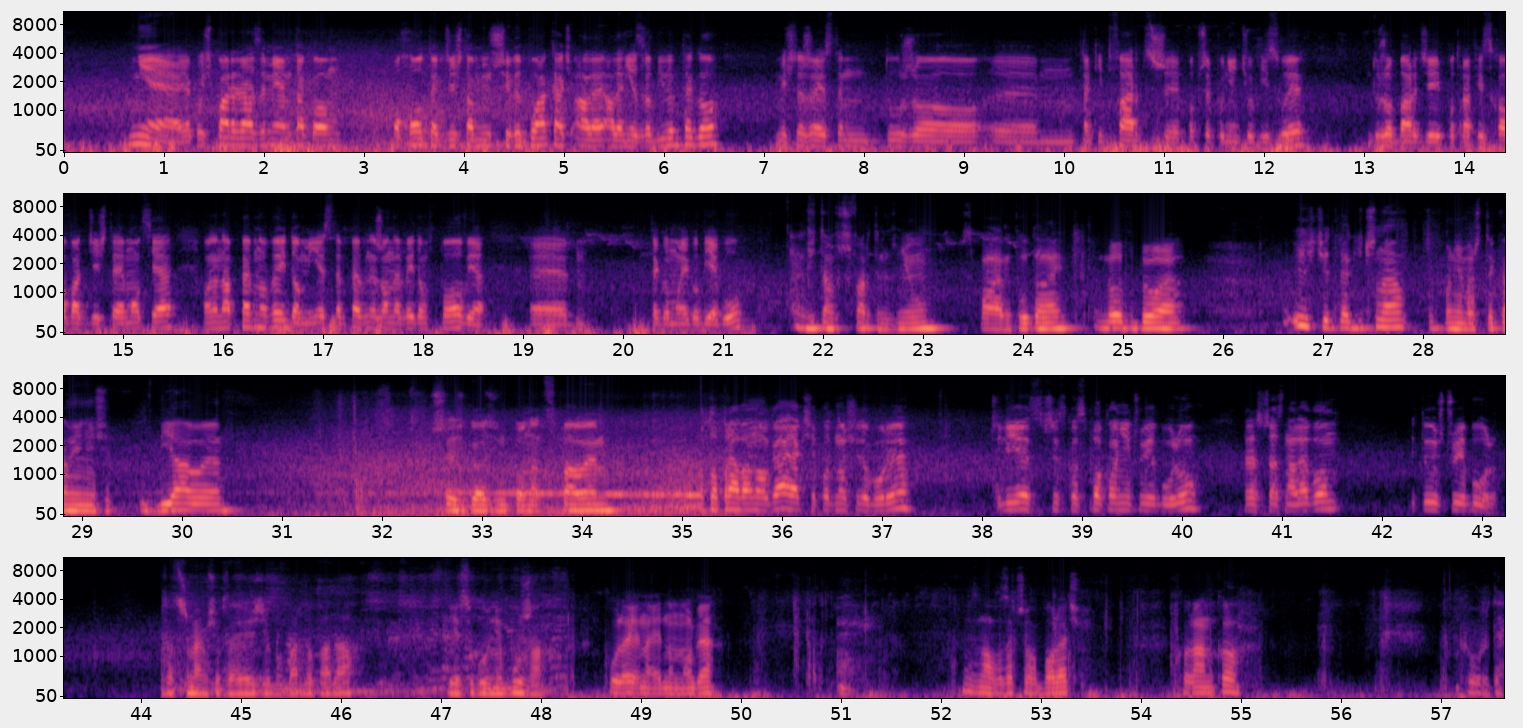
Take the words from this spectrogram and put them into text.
Nie, jakoś parę razy miałem taką ochotę gdzieś tam już się wypłakać, ale, ale nie zrobiłem tego. Myślę, że jestem dużo taki twardszy po przepłynięciu Wisły. Dużo bardziej potrafię schować gdzieś te emocje. One na pewno wyjdą i jestem pewny, że one wyjdą w połowie em, tego mojego biegu. Witam w czwartym dniu. Spałem tutaj. Noc była iście tragiczna, ponieważ te kamienie się wbijały. 6 godzin ponad spałem. Oto prawa noga, jak się podnosi do góry. Czyli jest wszystko spoko, nie czuję bólu. Teraz czas na lewą i tu już czuję ból. Zatrzymałem się w zajeździe, bo bardzo pada. Jest ogólnie burza. Kuleję na jedną nogę. I znowu zaczęło boleć. Kolanko. Kurde.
